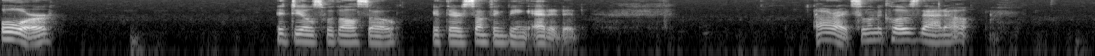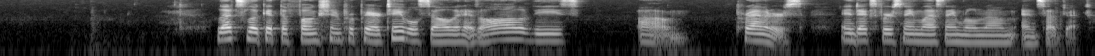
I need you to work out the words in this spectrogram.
Or it deals with also if there's something being edited. All right, so let me close that up. Let's look at the function prepare table cell that has all of these um, parameters. Index, first name, last name, roll num, and subject.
